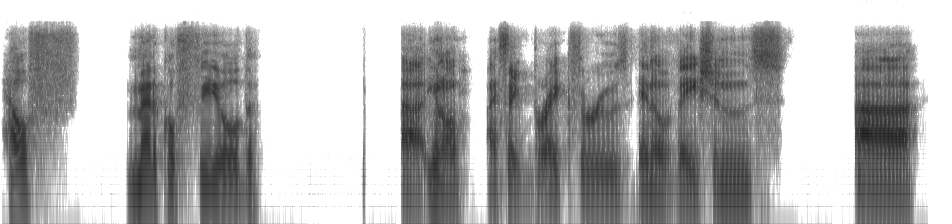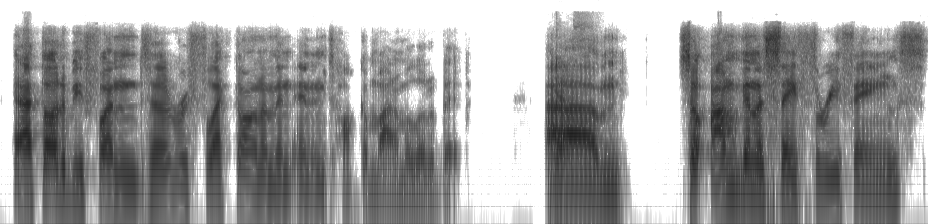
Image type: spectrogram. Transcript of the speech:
health medical field. Uh, you know, I say breakthroughs, innovations uh, I thought it'd be fun to reflect on them and, and, and talk about them a little bit. Yes. Um, so I'm gonna say three things,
